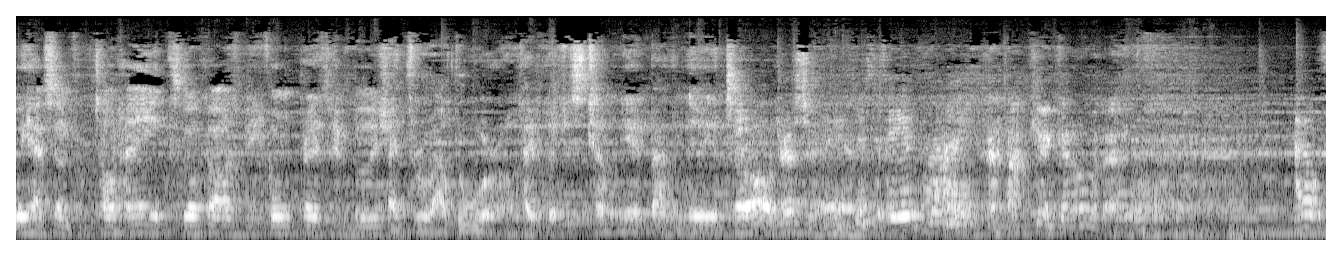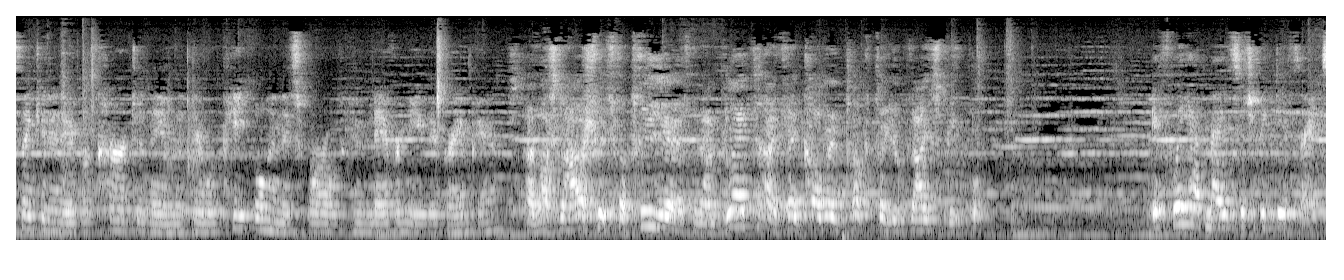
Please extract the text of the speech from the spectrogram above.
We have some from Tom Hanks, Bill Cosby, former President Bush. And throughout the world. Paperclips just coming in by the millions. They're all addressed to Anne. This is Anne Frank. I can't get over that. I don't think it had ever occurred to them that there were people in this world who never knew their grandparents. I was in Auschwitz for three years, and I'm glad I can come and talk to you guys people. If we have made such a big difference,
